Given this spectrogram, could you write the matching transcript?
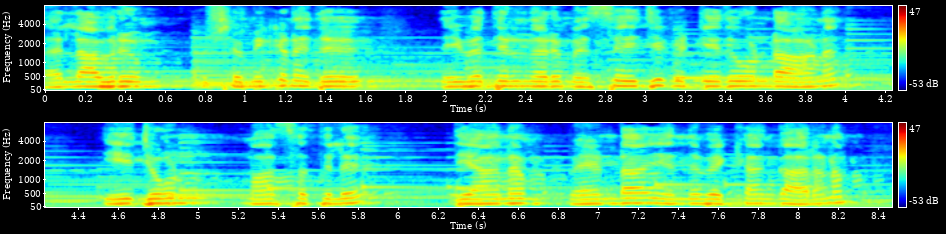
എല്ലാവരും ക്ഷമിക്കണം ഇത് ദൈവത്തിൽ നിന്നൊരു മെസ്സേജ് കിട്ടിയത് കൊണ്ടാണ് ഈ ജൂൺ മാസത്തിൽ ധ്യാനം വേണ്ട എന്ന് വെക്കാൻ കാരണം.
